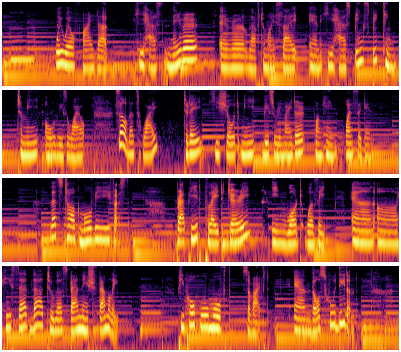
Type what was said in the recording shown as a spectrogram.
um, we will find that He has never ever left my side, and he has been speaking to me all this while. So that's why today he showed me this reminder from him once again. Let's talk movie first. Brad Pitt played Jerry in World War Z, and uh, he said that to the Spanish family. People who moved survived, and those who didn't.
